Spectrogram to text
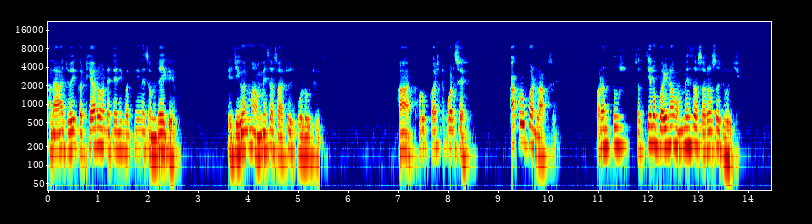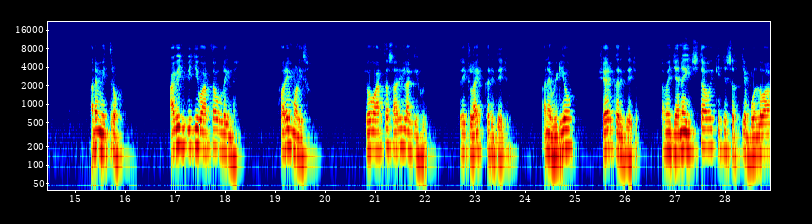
અને આ જોઈ કઠિયારો અને તેની પત્નીને સમજાઈ ગયું કે જીવનમાં હંમેશા સાચું જ બોલવું જોઈએ. હા થોડું કષ્ટ પડશે. આકરું પણ લાગશે. પરંતુ સત્યનું પરિણામ હંમેશા સરસ જ હોય છે. અને મિત્રો, આવી જ બીજી વાર્તાઓ લઈને ફરી મળીશું. જો વાર્તા સારી લાગી હોય, તો એક લાઈક કરી દેજો અને વીડિયો શેર કરી દેજો. તમે જેને ઈચ્છતા હોય કે જે સત્ય બોલવા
